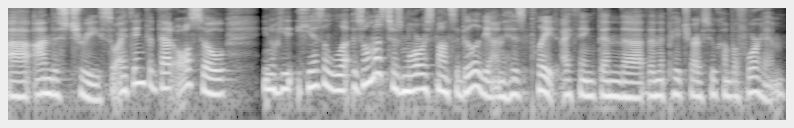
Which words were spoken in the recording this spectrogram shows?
uh, on this tree. So I think that that also, you know, he, he has a lot, it's almost there's more responsibility on his plate, I think, than the than the patriarchs who come before him.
